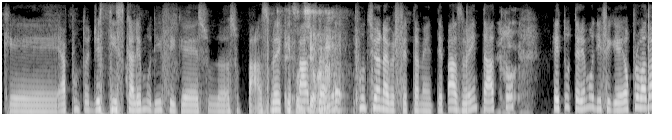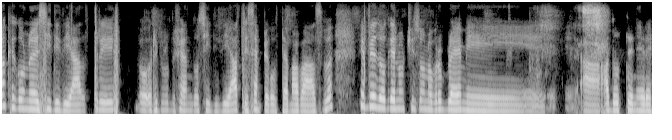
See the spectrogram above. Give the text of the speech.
che appunto gestisca le modifiche sul, su Puzzle, che funziona? Puzzle è, funziona perfettamente, Puzzle è intatto allora. e tutte le modifiche, ho provato anche con siti di altri, riproducendo siti di altri, sempre col tema PASV, e vedo che non ci sono problemi a, ad ottenere.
